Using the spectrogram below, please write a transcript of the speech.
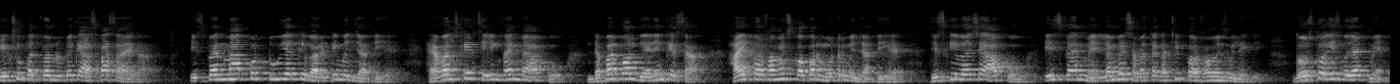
एक रुपए के आसपास आएगा। इस फ़ैन में आपको टू ईयर की वारंटी मिल जाती है। हेवल्स के सीलिंग फ़ैन में आपको डबल बॉल बेयरिंग के साथ हाई परफॉर्मेंस कॉपर मोटर मिल जाती है, जिसकी वजह से आपको इस फ़ैन में लंबे समय तक अच्छी परफॉर्मेंस मिलेगी। दोस्तों, इस बजट में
